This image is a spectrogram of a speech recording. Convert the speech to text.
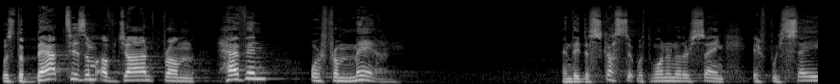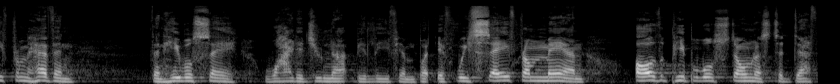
was the baptism of John from heaven or from man? And they discussed it with one another, saying, If we say from heaven, then he will say, Why did you not believe him? But if we say from man, all the people will stone us to death,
